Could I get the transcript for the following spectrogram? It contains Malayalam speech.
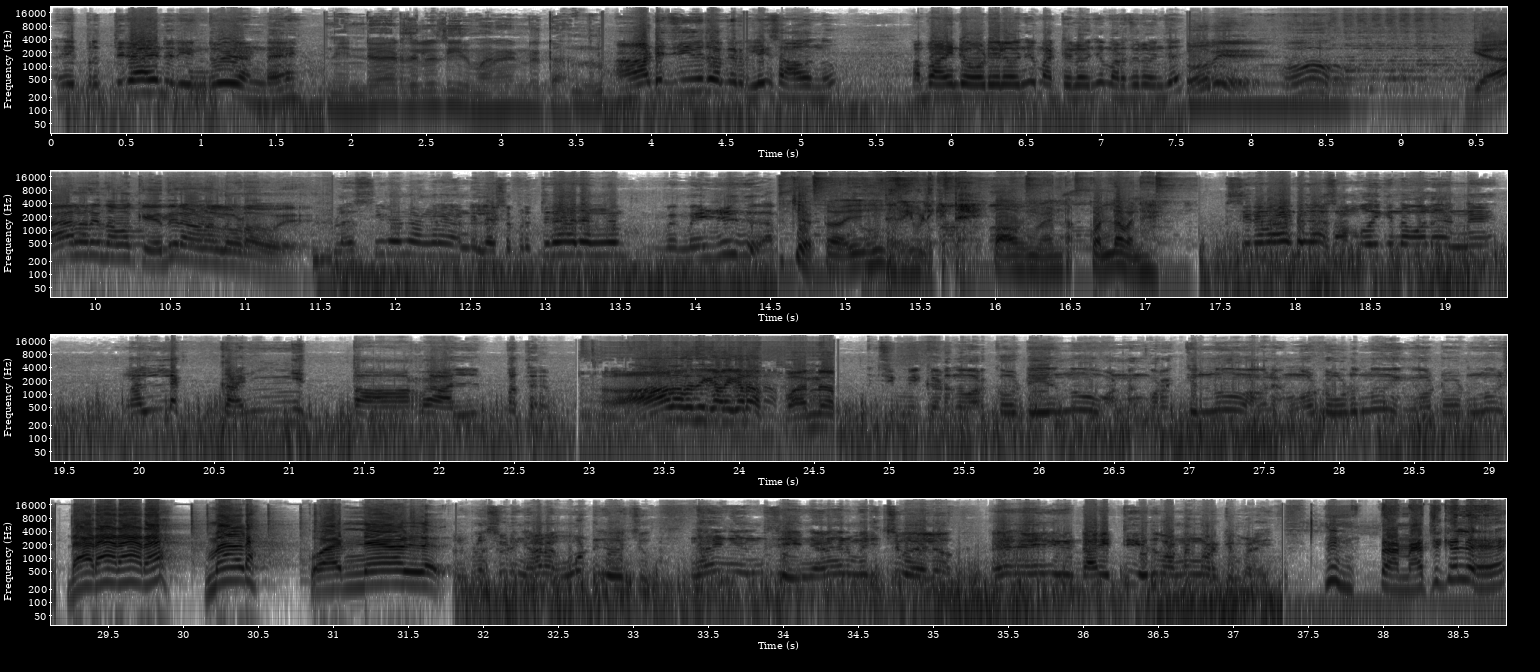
പൃഥ്വിരാജിന്റെ ഒരു ഇന്റർവ്യൂ ഉണ്ടേ നിന്റെ കാര്യത്തിൽ തീരുമാനം ആടുജീവിതം ഒക്കെ റിലീസ് ആവുന്നു. അപ്പൊ അതിന്റെ ഓഡിയോ ലോഞ്ച് മറ്റേ ലോഞ്ച് മറിച്ച ലോഞ്ച് ഓ. ഗാലറി നമുക്ക് എതിരാണല്ലോടാവേ പ്ലസ് അങ്ങനെ കണ്ടില്ല. പക്ഷെ പൃഥ്വിരാജ് അങ്ങ് മെഴുകുക കൊല്ലവനെ. സ്ഥിരമായിട്ട് സംഭവിക്കുന്ന പോലെ തന്നെ നല്ല കഞ്ഞി താറ അല്പത്തരം. ജിമ്മിൽ കിടന്ന് വർക്കൗട്ട് ചെയ്യുന്നു വണ്ണം കുറയ്ക്കുന്നു അവൻ അങ്ങോട്ട് ഓടുന്നു ഇങ്ങോട്ട് ഓടുന്നു. പ്ലസ് ടു ഞാൻ അങ്ങോട്ട് ചോദിച്ചു ഞാൻ ഇനി എന്ത് ചെയ്യും? ഞാൻ അങ്ങനെ മരിച്ചു പോയാലോ? ഡയറ്റ് ചെയ്ത് വണ്ണം കുറയ്ക്കുമ്പോഴേ.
